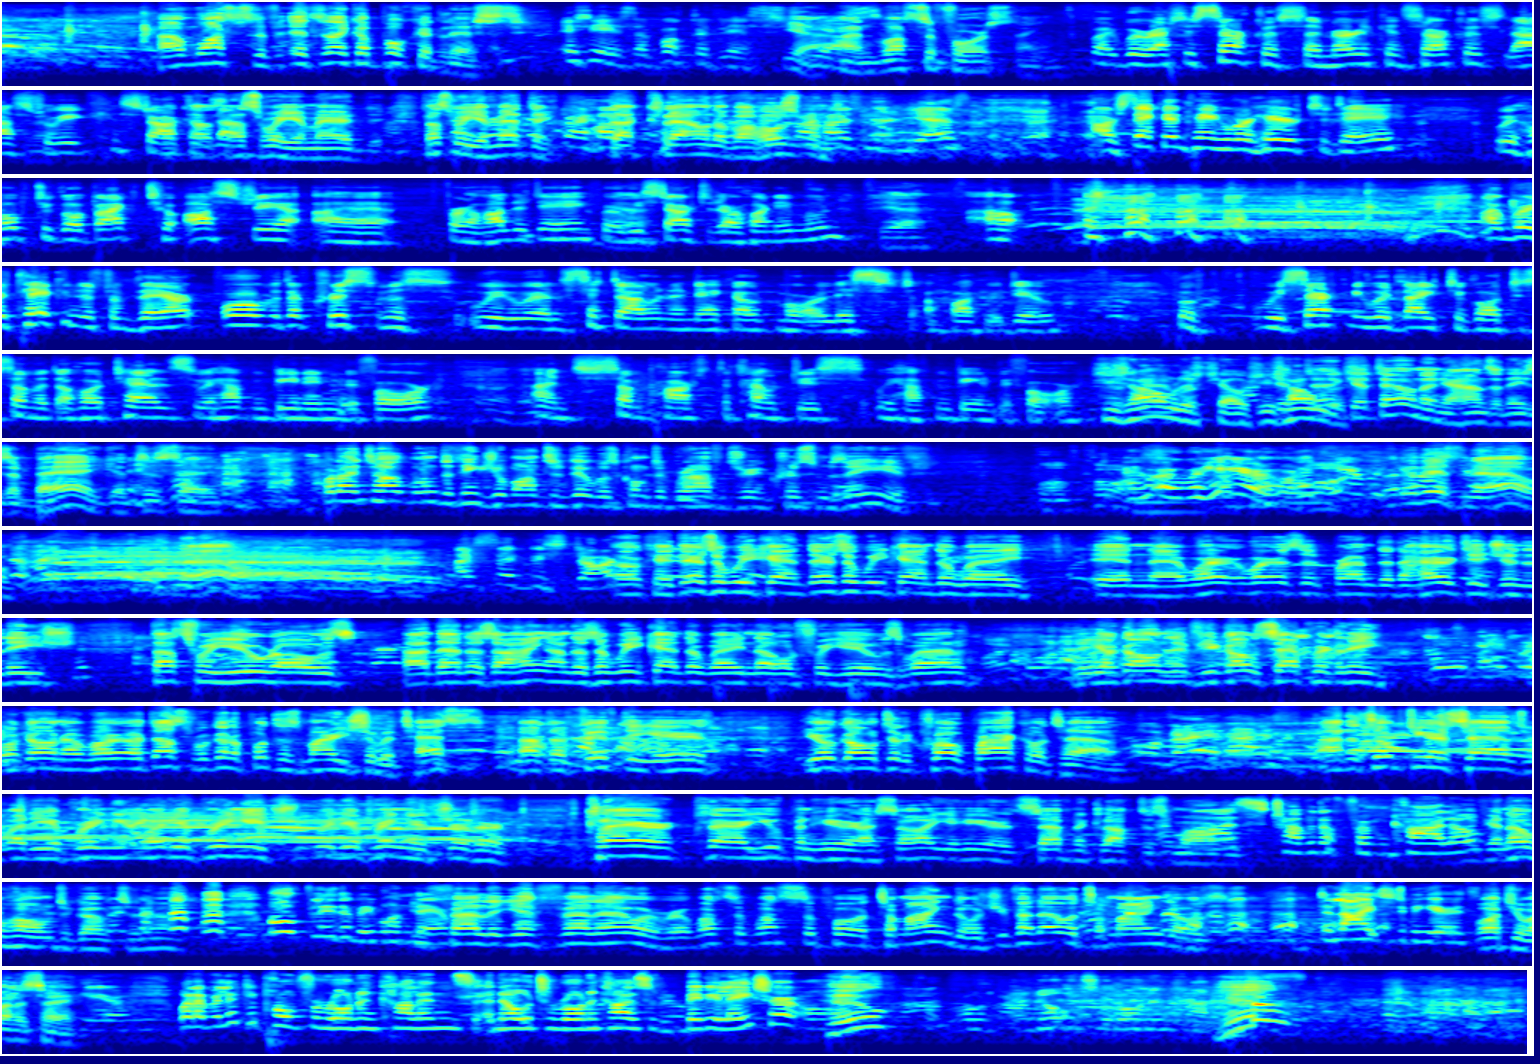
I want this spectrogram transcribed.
And what's the, it's like a bucket list. It is a bucket list. Yeah, yes. and what's the first thing? Well, we were at a circus, American circus, last week. Started That's, that's where you met. That's where you met the, that clown of a husband. husband, yes. Our second thing, we're here today. We hope to go back to Austria uh, for a holiday where Yeah. we started our honeymoon. Yeah. And we're taking it from there. Over the Christmas, we will sit down and make out more list of what we do. But we certainly would like to go to some of the hotels we haven't been in before and some part of the counties we haven't been before. She's homeless, Joe. She's Get, down- homeless. get down on your hands and knees and beg at this stage. but I thought one of the things you wanted to do was come to Grafton Street on Christmas Eve. Well, of course. And We're we're here. We're here with But you. it is now. It is now. I said we start. Okay, there's a weekend. There's a weekend away in uh, where? Where is it, Brenda? The Heritage in Laois. That's for you, Rose. And then there's a hang on. There's a weekend away known for you as well. You're going if you go separately. We're going to. We're, that's we're going to put this marriage to a test after 50 years. You're going to the Crow Park Hotel. Oh, very nice. And it's up to yourselves whether you bring it, whether you bring each, whether you bring each other. Claire, Claire, you've been here. I saw you here at seven o'clock this morning. I was travelled up from Carlow. Have you no home to go to now? Hopefully there'll be one You there. fell, you fell out. What's the, what's the po Tamangos. You fell out with Tamangos. Delighted to be here. what do you want to say? Here. Well, I have a little poem for Ronan Collins, an ode to Ronan Collins, maybe later. Who? An ode to Ronan Collins. Who?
